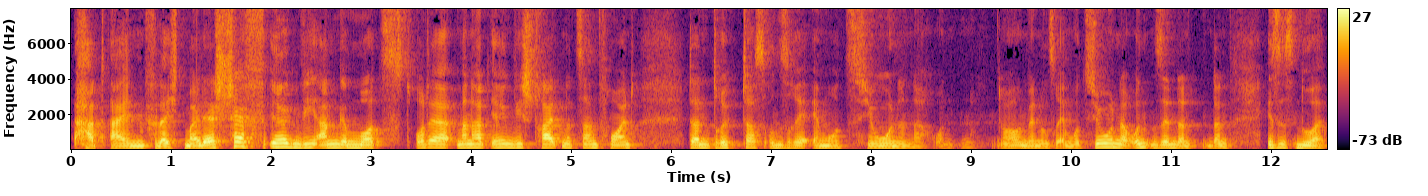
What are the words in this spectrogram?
hat einen vielleicht mal der Chef irgendwie angemotzt oder man hat irgendwie Streit mit seinem Freund, dann drückt das unsere Emotionen nach unten. Ja, und wenn unsere Emotionen nach unten sind, dann, dann ist es nur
